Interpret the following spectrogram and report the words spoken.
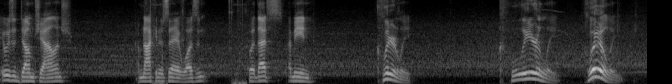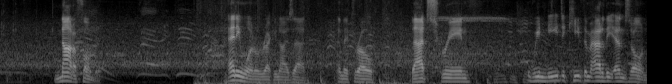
It was a dumb challenge. I'm not going to say it wasn't. But that's, I mean, clearly, clearly, clearly not a fumble. Anyone would recognize that. And they throw that screen. We need to keep them out of the end zone.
